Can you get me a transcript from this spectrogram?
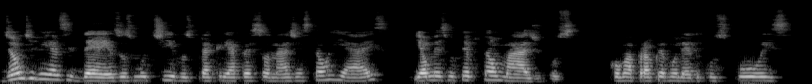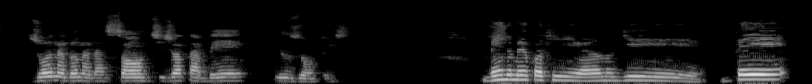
De onde vêm as ideias, os motivos para criar personagens tão reais e ao mesmo tempo tão mágicos, como a própria Mulher do Cuscuz, Joana Dona da Sorte, JB e os outros? Vem no meu cotidiano de ver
